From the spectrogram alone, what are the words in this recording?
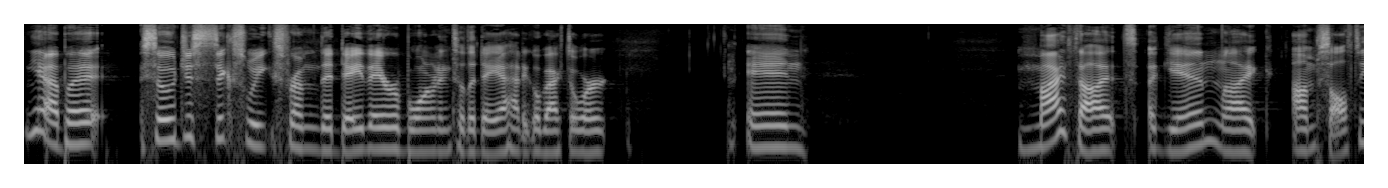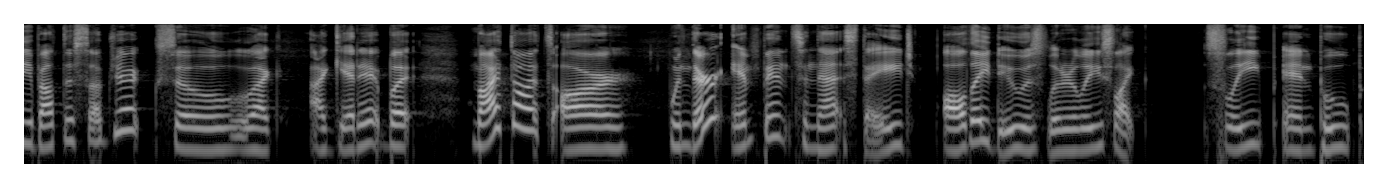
Yeah, but so just six weeks from the day they were born until the day I had to go back to work. And my thoughts, again, like, I'm salty about this subject. So, like, I get it. But my thoughts are when they're infants in that stage, all they do is literally, like, sleep and poop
